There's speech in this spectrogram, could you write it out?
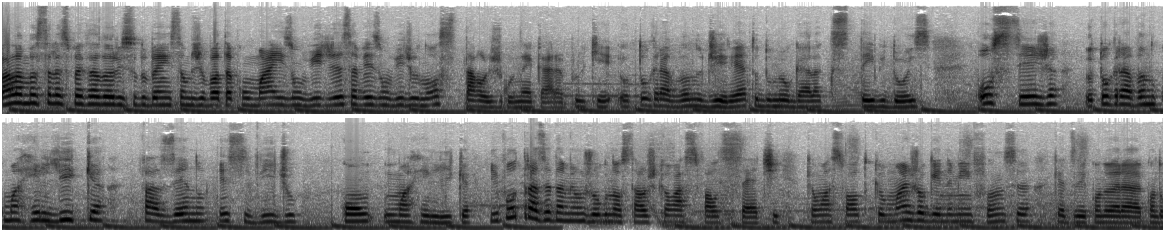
Fala meus telespectadores, tudo bem? Estamos de volta com mais um vídeo, dessa vez um vídeo nostálgico, né cara? Porque eu tô gravando direto do meu Galaxy Tab 2 Ou seja, eu tô gravando com uma relíquia fazendo esse vídeo com uma relíquia. E vou trazer também um jogo nostálgico que é o Asphalt 7 que é um asfalto que eu mais joguei na minha infância. Quer dizer quando eu era quando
